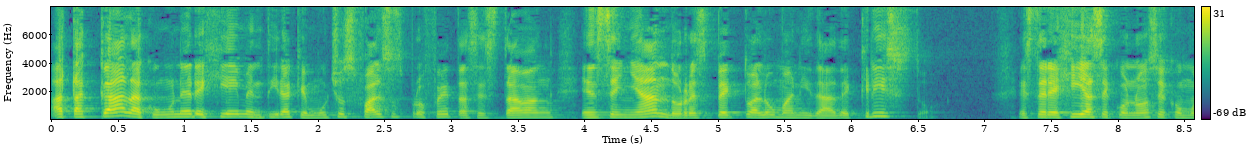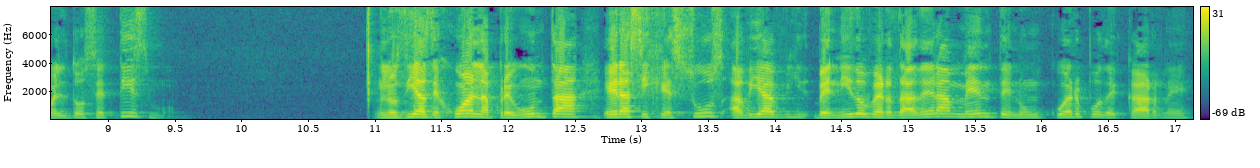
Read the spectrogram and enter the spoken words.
atacada con una herejía y mentira que muchos falsos profetas estaban enseñando respecto a la humanidad de Cristo. Esta herejía se conoce como el docetismo. En los días de Juan la pregunta era si Jesús había venido verdaderamente en un cuerpo de carne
